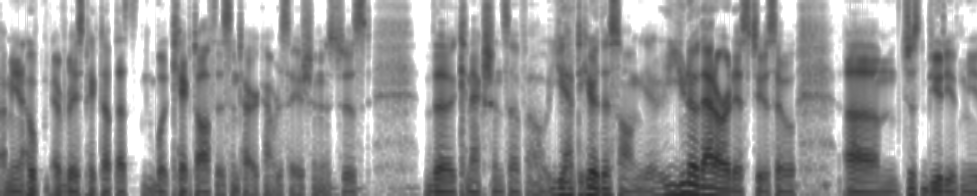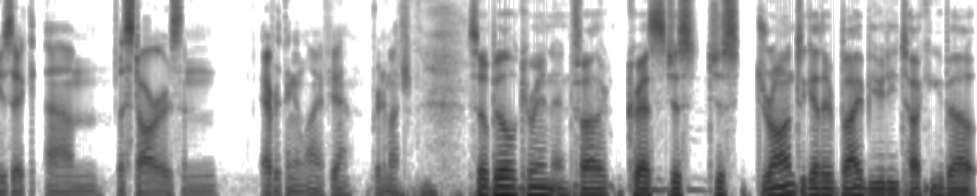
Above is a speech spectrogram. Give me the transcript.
I- mean, I hope everybody's picked up. That's what kicked off this entire conversation. It's just the connections of, oh, you have to hear this song. You- You know that artist too. So, um, just the beauty of music, um, the stars, and everything in life. Yeah, pretty much. So Bill, Corinne, and Father Kress just just drawn together by beauty, talking about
